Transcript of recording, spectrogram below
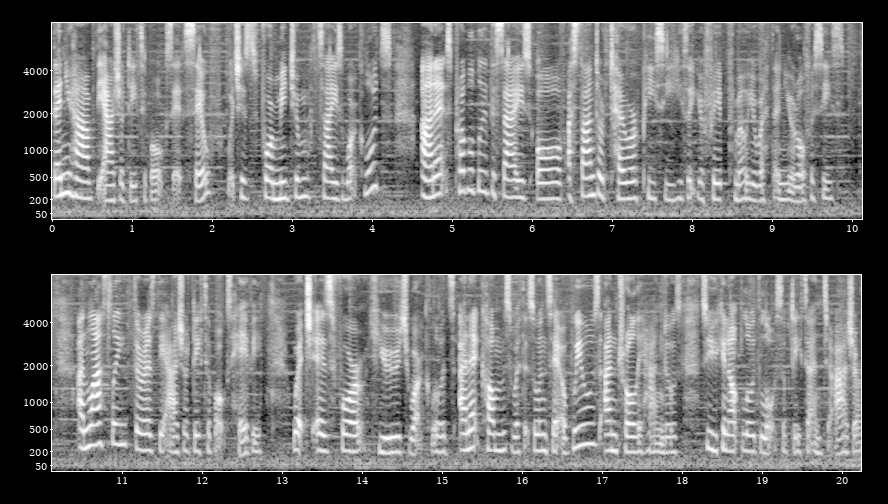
Then you have the Azure Data Box itself, which is for medium-sized workloads, and it's probably the size of a standard tower PC that you're familiar with in your offices. And lastly, there is the Azure Data Box Heavy, which is for huge workloads, and it comes with its own set of wheels and trolley handles, so you can upload lots of data into Azure.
